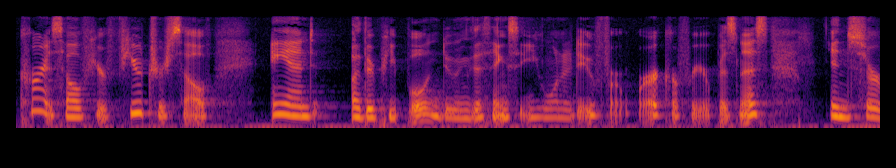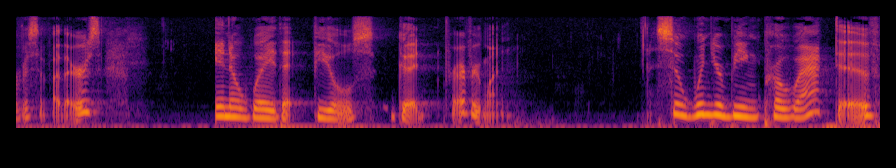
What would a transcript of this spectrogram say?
current self, your future self, and other people and doing the things that you want to do for work or for your business in service of others in a way that feels good for everyone. So when you're being proactive,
